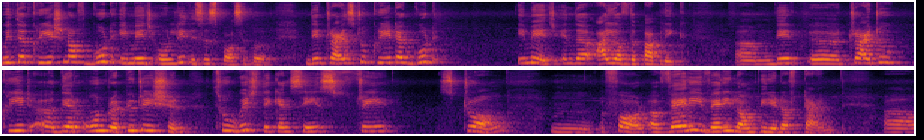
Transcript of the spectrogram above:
with the creation of good image only this is possible. They tries to create a good image in the eye of the public. Um, they uh, try to create uh, their own reputation through which they can say stay strong um, for a very very long period of time uh,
